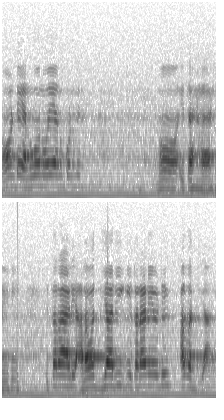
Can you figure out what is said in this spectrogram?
నో అంటే ఎన్వో నోయే అనుకోండి మీరు. నో ఇతరాణి. ఇతరాళి అనవద్యానికి ఇతరాణి ఏమిటి? అవద్యాని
